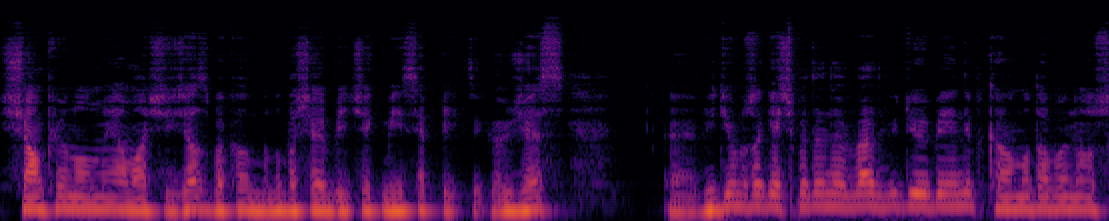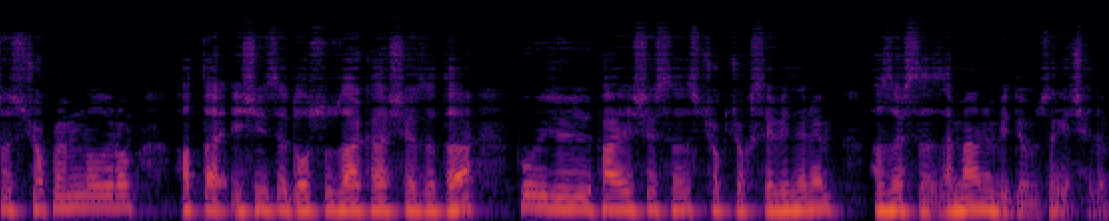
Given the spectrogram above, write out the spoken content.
şampiyon olmayı amaçlayacağız. Bakalım bunu başarabilecek miyiz? Hep birlikte göreceğiz. E, videomuza geçmeden evvel videoyu beğenip kanalıma da abone olursanız çok memnun olurum. Hatta eşinize, dostunuz, arkadaşlarınıza da bu videoyu paylaşırsanız çok çok sevinirim. Hazırsanız hemen videomuza geçelim.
